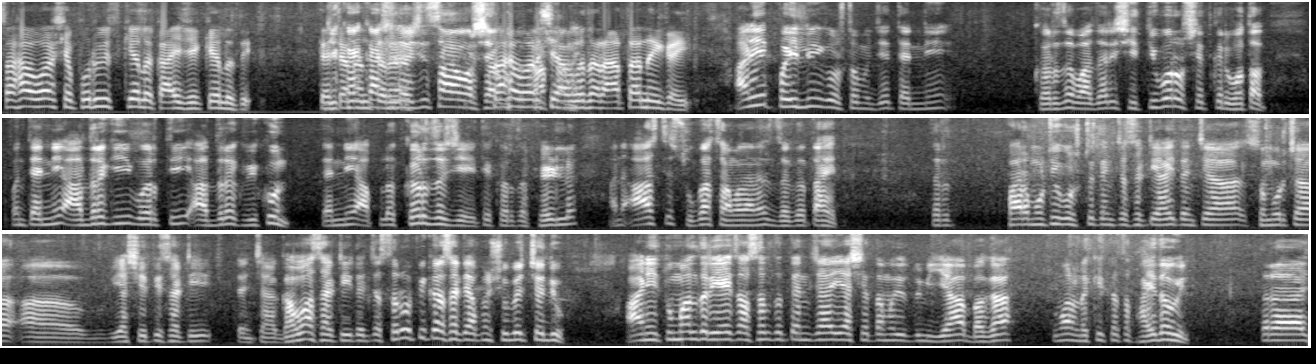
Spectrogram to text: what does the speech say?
सहा वर्षापूर्वीच केलं काय जे केलं ते. जे काय काशी त्याच्यानंतर जायची सहा वर्ष सहा वर्ष अगोदर आता नाही काही. आणि पहिली गोष्ट म्हणजे त्यांनी कर्जबाजारी शेतीवर शेतकरी होतात पण त्यांनी अद्रकीवरती अद्रक विकून त्यांनी आपलं कर्ज जे आहे ते कर्ज फेडलं आणि आज ते सुखात समाधानात जगत आहेत. तर फार मोठी गोष्ट त्यांच्यासाठी आहे. त्यांच्या समोरच्या अं, या शेतीसाठी त्यांच्या गावासाठी त्यांच्या सर्व पिकासाठी आपण शुभेच्छा देऊ. आणि तुम्हाला जर यायचं असेल तर त्यांच्या या शेतामध्ये तुम्ही या बघा. तुम्हाला नक्कीच त्याचा फायदा होईल. तर अं,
